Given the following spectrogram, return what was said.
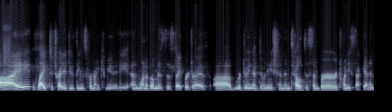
I like to try to do things for my community. And one of them is this diaper drive. Uh, we're doing a donation until December 22nd.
